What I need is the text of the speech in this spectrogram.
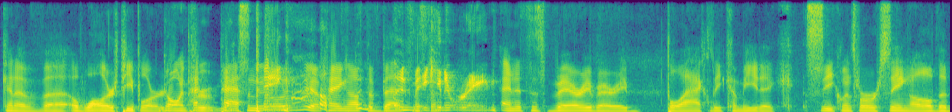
kind of uh, of Waller's people are Going through, yeah, passing, paying yeah, paying off the bets, and making it rain. and it's this very very blackly comedic sequence where we're seeing all the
